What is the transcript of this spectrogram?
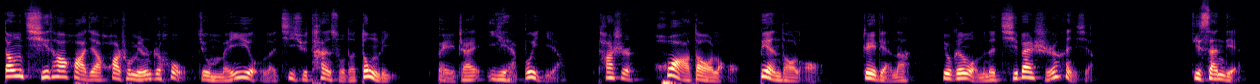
当其他画家画出名之后，就没有了继续探索的动力。北斋也不一样，他是画到老变到老，这一点呢又跟我们的齐白石很像。第三点，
